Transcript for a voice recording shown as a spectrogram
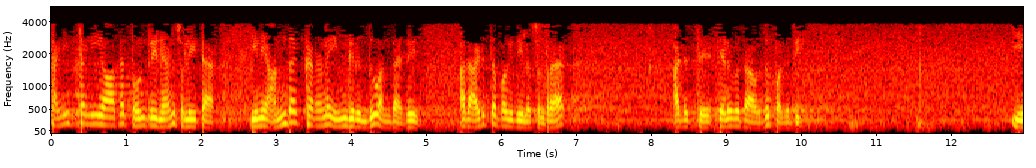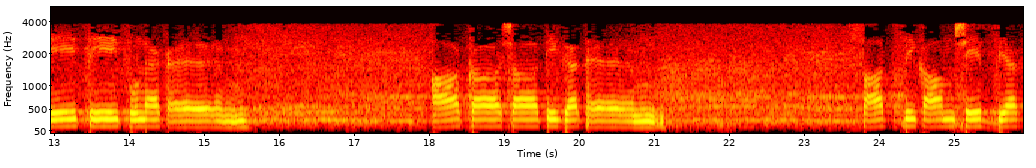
தனித்தனியாக தோன்றினு சொல்லிட்டார். இனி அந்த கரணம் எங்கிருந்து வந்தது? அது அடுத்த பகுதியில சொல்றார். அடுத்து எழுபதாவது பகுதி. ये ते पुनः आकाशातिगत सात्विकांशेभ्यः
